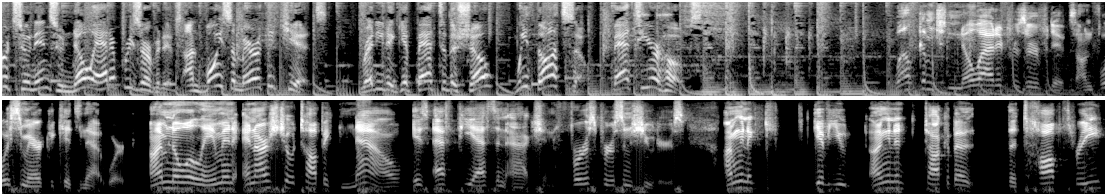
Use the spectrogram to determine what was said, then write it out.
You're tuned in to No Added Preservatives on Voice America Kids. Ready to get back to the show? We thought so. Back to your host. Welcome to No Added Preservatives on Voice America Kids Network. I'm Noah Lehman, and our show topic now is FPS in action, first person shooters. I'm going to give you, I'm going to talk about the top three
